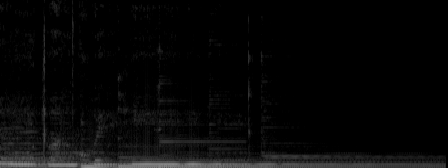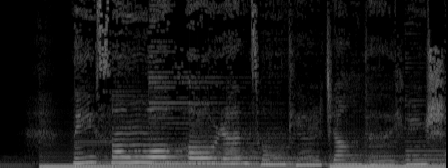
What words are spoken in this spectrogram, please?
一段回忆。你送我偶然从天而降的陨石。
